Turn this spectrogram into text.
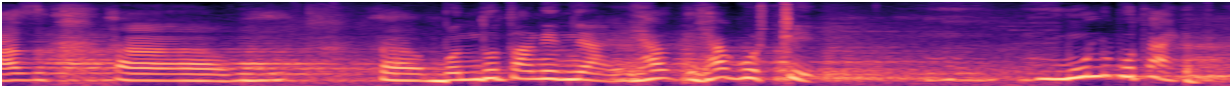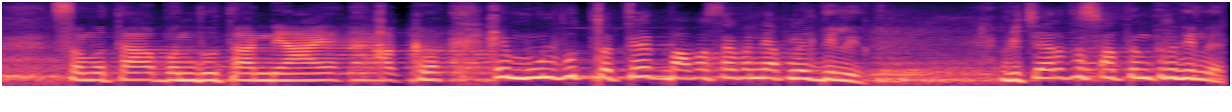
आज बंधुता आणि न्याय ह्या ह्या गोष्टी मूलभूत आहेत. समता बंधुता न्याय हक्क हे मूलभूत तत्वे बाबासाहेबांनी आपल्याला दिलीत. विचाराचं स्वातंत्र्य दिलं.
